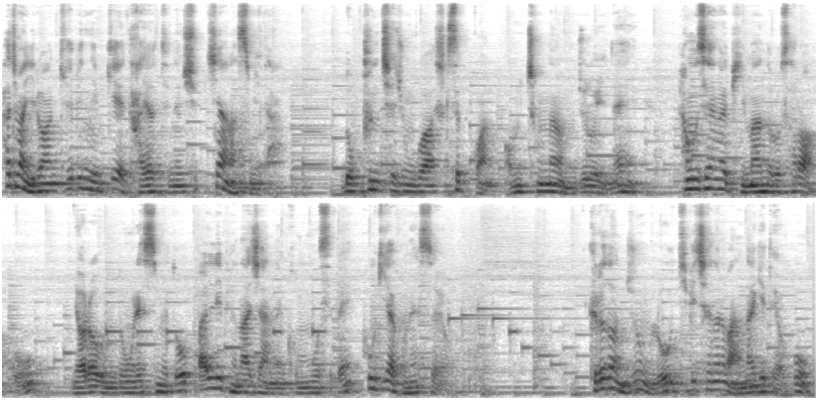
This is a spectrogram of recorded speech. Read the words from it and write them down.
하지만 이러한 케빈님께 다이어트는 쉽지 않았습니다. 높은 체중과 식습관, 엄청난 음주로 인해 평생을 비만으로 살아왔고 여러 운동을 했음에도 빨리 변하지 않는 겉모습에 포기하곤 했어요. 그러던 중 로우 TV 채널을 만나게 되었고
